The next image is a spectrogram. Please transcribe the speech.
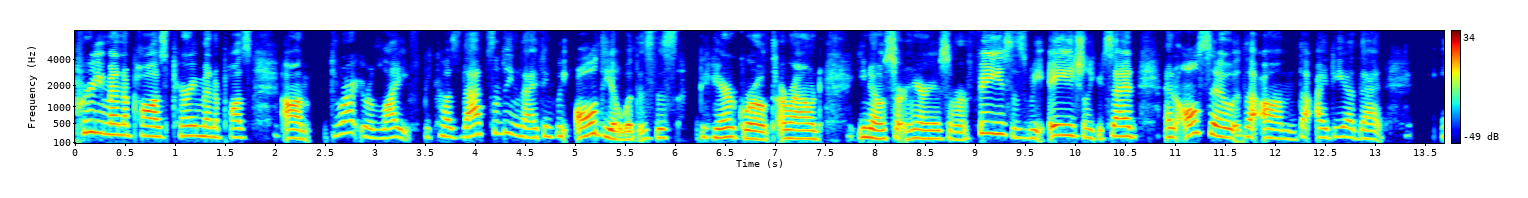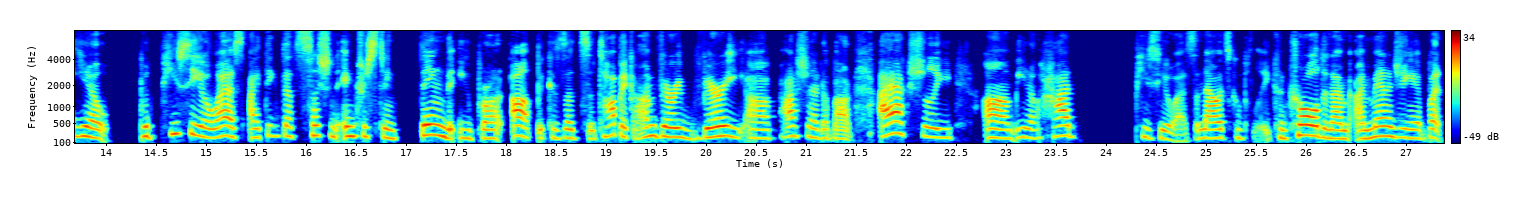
premenopause perimenopause um throughout your life because that's something that i think we all deal with is this hair growth around you know certain areas of our face as we age like you said and also the um the idea that you know, with PCOS, I think that's such an interesting thing that you brought up because that's a topic I'm very, very uh, passionate about. I actually, um, you know, had PCOS and now it's completely controlled and I'm I'm managing it. But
